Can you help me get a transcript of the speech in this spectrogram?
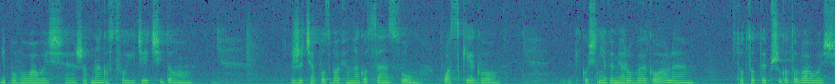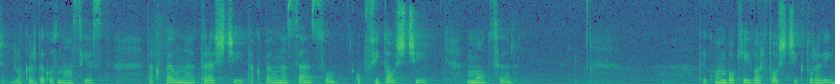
nie powołałeś żadnego z Twoich dzieci do życia pozbawionego sensu, płaskiego, jakiegoś niewymiarowego, ale to, co Ty przygotowałeś dla każdego z nas jest tak pełne treści, tak pełne sensu, obfitości, mocy, tej głębokiej wartości, której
